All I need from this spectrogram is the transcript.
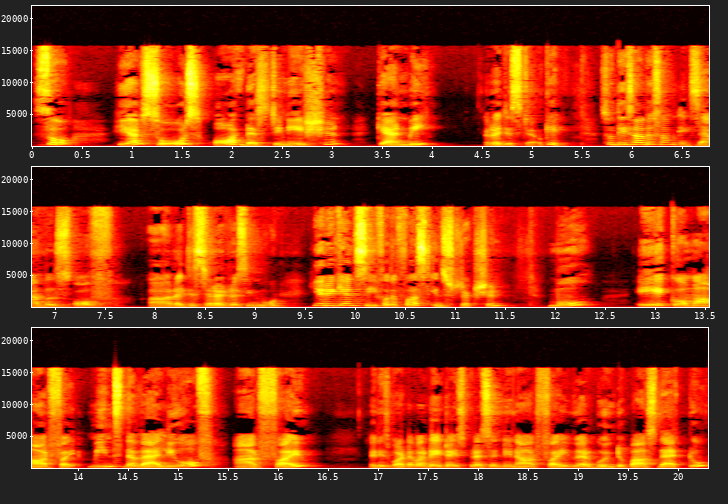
So, here source or destination can be register. Okay. So these are the some examples of uh, register addressing mode. Here you can see for the first instruction, move a comma r5 means the value of r5 that is whatever data is present in r5 we are going to pass that to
